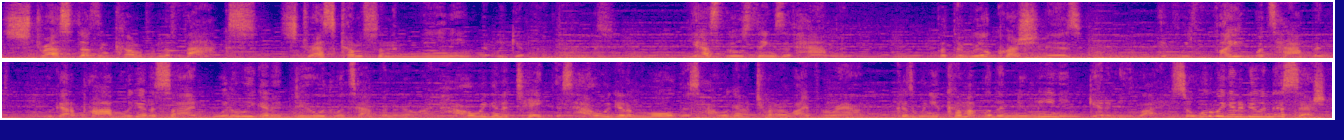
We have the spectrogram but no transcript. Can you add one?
Stress doesn't come from the facts. Stress comes from the meaning that we give the facts. Yes, those things have happened. But the real question is, if we fight what's happened we got a problem. We got to decide what are we going to do with what's happened in our life? How are we going to take this? How are we going to mold this? How are we going to turn our life around? Because when you come up with a new meaning, you get a new life. So what are we going to do in this session?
